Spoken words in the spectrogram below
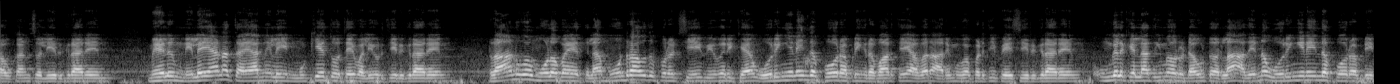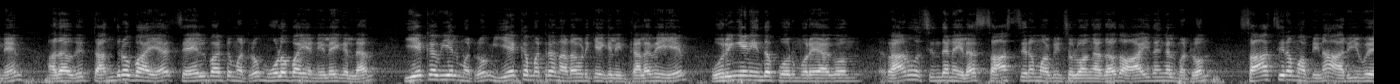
சவுகான் சொல்லியிருக்கிறாரு. மேலும் நிலையான தயார் நிலையின் முக்கியத்துவத்தை வலியுறுத்தி இராணுவ ராணுவ மூலோபாயத்தில் மூன்றாவது புரட்சியை விவரிக்க ஒருங்கிணைந்த போர் அப்படிங்கிற வார்த்தையை அவர் அறிமுகப்படுத்தி பேசியிருக்கிறாரு. உங்களுக்கு எல்லாத்துக்குமே ஒரு டவுட் வரலாம். அது என்ன ஒருங்கிணைந்த போர் அப்படின்னு? அதாவது தந்திரோபாய செயல்பாட்டு மற்றும் மூலோபாய நிலைகளில் இயக்கவியல் மற்றும் இயக்கமற்ற நடவடிக்கைகளின் கலவையே ஒருங்கிணைந்த போர் முறையாகும். இராணுவ சிந்தனையில சாஸ்திரம் அப்படின்னு சொல்லுவாங்க. அதாவது ஆயுதங்கள் மற்றும் சாஸ்திரம் அப்படின்னா அறிவு.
